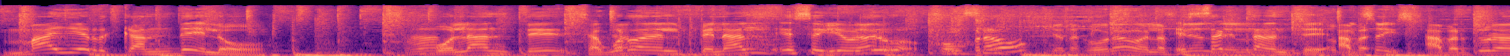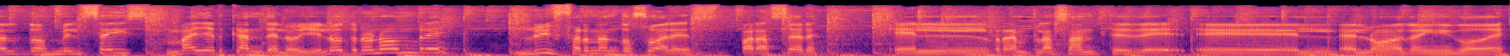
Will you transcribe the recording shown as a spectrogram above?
Mayer Candelo. Volante, ¿se acuerdan el penal ese que Ah. claro. con Bravo? Que atajó Bravo en la final del Exactamente. 2006. Ap- Apertura del 2006, Mayer Candelo. Y el otro nombre, Luis Fernando Suárez, para ser el reemplazante de eh, el, el nuevo técnico de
